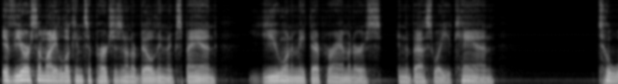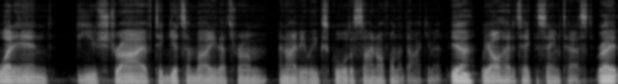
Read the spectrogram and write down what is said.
if you're somebody looking to purchase another building and expand, you want to meet their parameters in the best way you can. To what end do you strive to get somebody that's from an Ivy League school to sign off on the document? Yeah. We all had to take the same test. Right.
